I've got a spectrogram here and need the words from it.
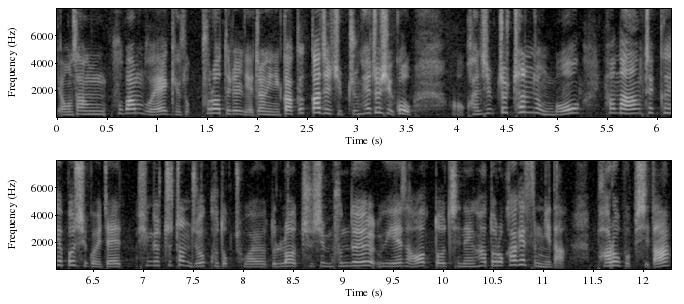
영상 후반부에 계속 풀어드릴 예정이니까 끝까지 집중해 주시고 어, 관심 추천 종목 현황 체크해 보시고 이제 신규 추천주 구독 좋아요 눌러 주신 분들 위해서 또 진행하도록 하겠습니다. 바로 봅시다.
